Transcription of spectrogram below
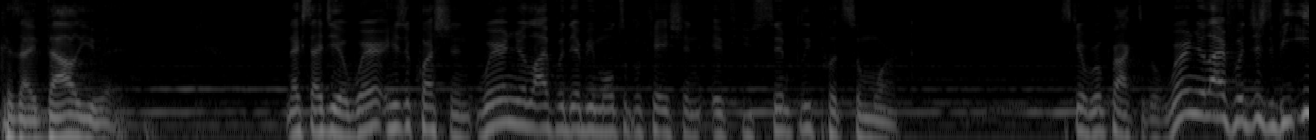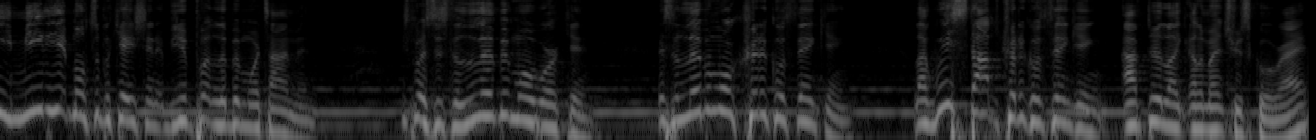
because I value it. Next idea. Where here's a question. Where in your life would there be multiplication if you simply put some work? Let's get real practical. Where in your life would just be immediate multiplication if you put a little bit more time in? You put just a little bit more work in. It's a little bit more critical thinking. Like we stopped critical thinking after like elementary school, right?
